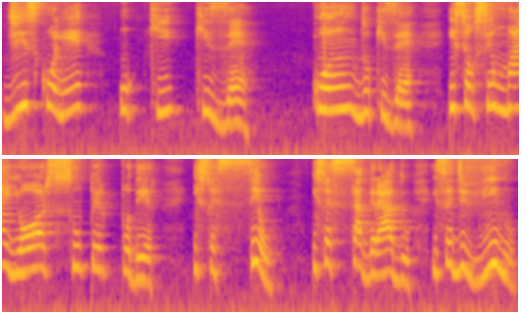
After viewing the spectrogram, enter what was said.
de escolher o que quiser, quando quiser. Isso é o seu maior superpoder. Isso é seu. Isso é sagrado. Isso é divino.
